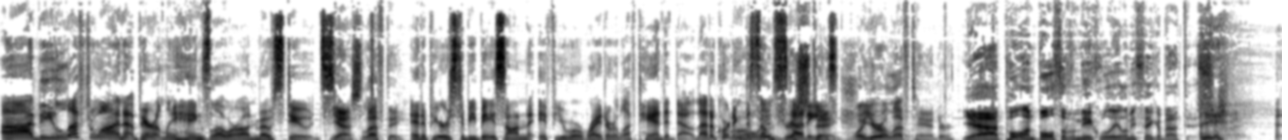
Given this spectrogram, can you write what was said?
Uh, the left one apparently hangs lower on most dudes. Yes, lefty. It appears to be based on if you were right or left handed, though. That, according to Oh, some interesting. studies. Well, you're a left-hander. Yeah, I pull on both of them equally. Let me think about this. uh,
